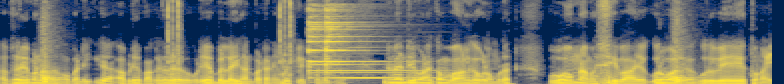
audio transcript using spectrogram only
சப்ஸ்கிரைப் பண்ணாதவங்க பண்ணிக்கங்க. அப்படியே பக்கத்தில் இருக்கக்கூடிய பெல் ஐக்கான் பட்டனையுமே கிளிக் பண்ணிக்கோங்க. நன்றி வணக்கம். வாழ்க வளமுடன். ஓம் நம சிவாய. குருவாழ்க குருவே துணை.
